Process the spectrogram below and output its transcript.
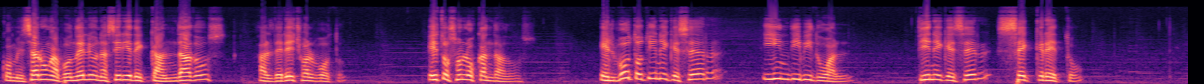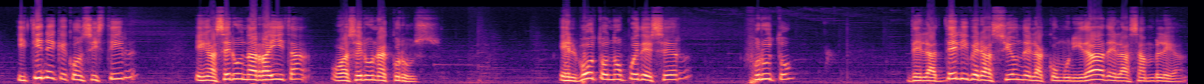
comenzaron a ponerle una serie de candados al derecho al voto. Estos son los candados. El voto tiene que ser individual, tiene que ser secreto y tiene que consistir en hacer una rayita o hacer una cruz. El voto no puede ser fruto de la deliberación de la comunidad, de la asamblea.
